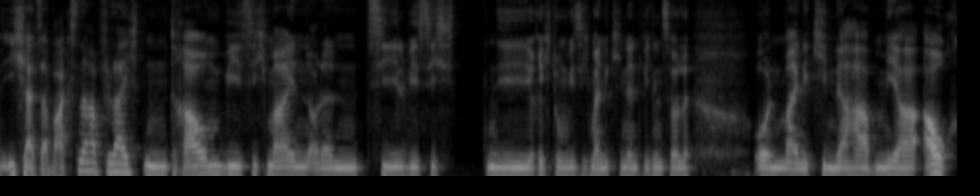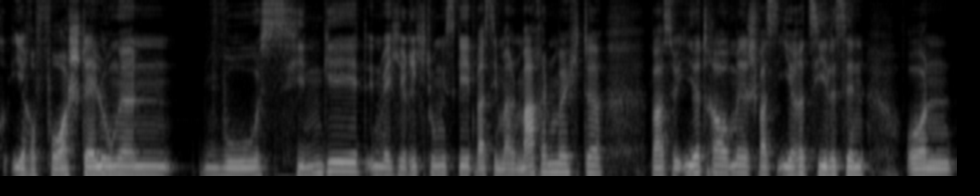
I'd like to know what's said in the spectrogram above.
ich als Erwachsener habe vielleicht einen Traum, wie sich mein, oder ein Ziel, wie sich in die Richtung, wie sich meine Kinder entwickeln sollen. Und meine Kinder haben ja auch ihre Vorstellungen, wo es hingeht, in welche Richtung es geht, was sie mal machen möchte, was so ihr Traum ist, was ihre Ziele sind. Und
